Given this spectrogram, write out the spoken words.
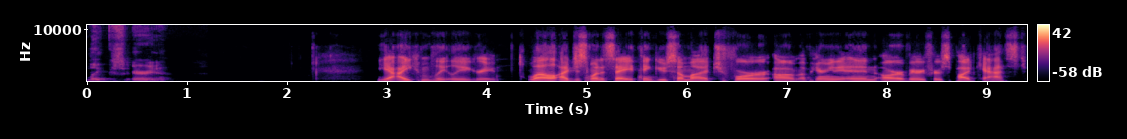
lakes area Yeah, I completely agree. Well, I just want to say thank you so much for um, appearing in our very first podcast.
